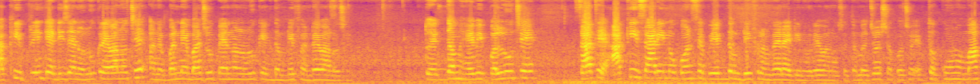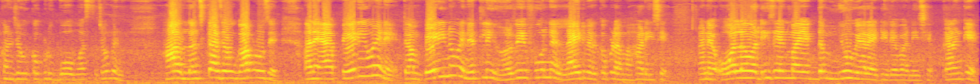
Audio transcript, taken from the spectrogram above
આખી પ્રિન્ટેડ ડિઝાઇનનો લુક રહેવાનો છે અને બંને બાજુ પેનલનો લુક એકદમ ડિફરન્ટ રહેવાનો છે. તો એકદમ હેવી પલ્લું છે. સાથે આખી સાડીનો કોન્સેપ્ટ એકદમ ડિફરન્ટ વેરાયટીનું રહેવાનું છે. તમે જોઈ શકો છો, એક તો કૂણું માખણ જેવું કપડું બહુ મસ્ત છો બેન. હા લચકા જેવું કાપડું છે. અને આ પેરી હોય ને, તો આમ પેરી ન હોય ને, એટલી હળવી ફૂલ ને લાઇટ વેર કપડામાં હાડી છે. અને ઓલ ઓવર ડિઝાઇનમાં એકદમ ન્યૂ વેરાયટી રહેવાની છે. કારણ કે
